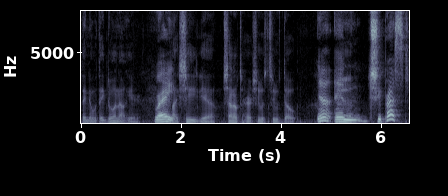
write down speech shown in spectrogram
they know what they're doing out here. Right. Like she yeah shout out to her. She was she was dope yeah and she pressed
